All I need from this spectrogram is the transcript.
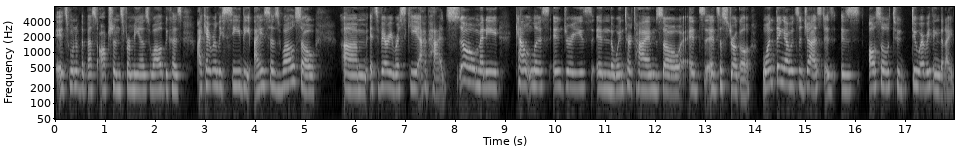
it's one of the best options for me as well because I can't really see the ice as well. So um, it's very risky. I have had so many countless injuries in the winter time so it's it's a struggle one thing i would suggest is is also to do everything that i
